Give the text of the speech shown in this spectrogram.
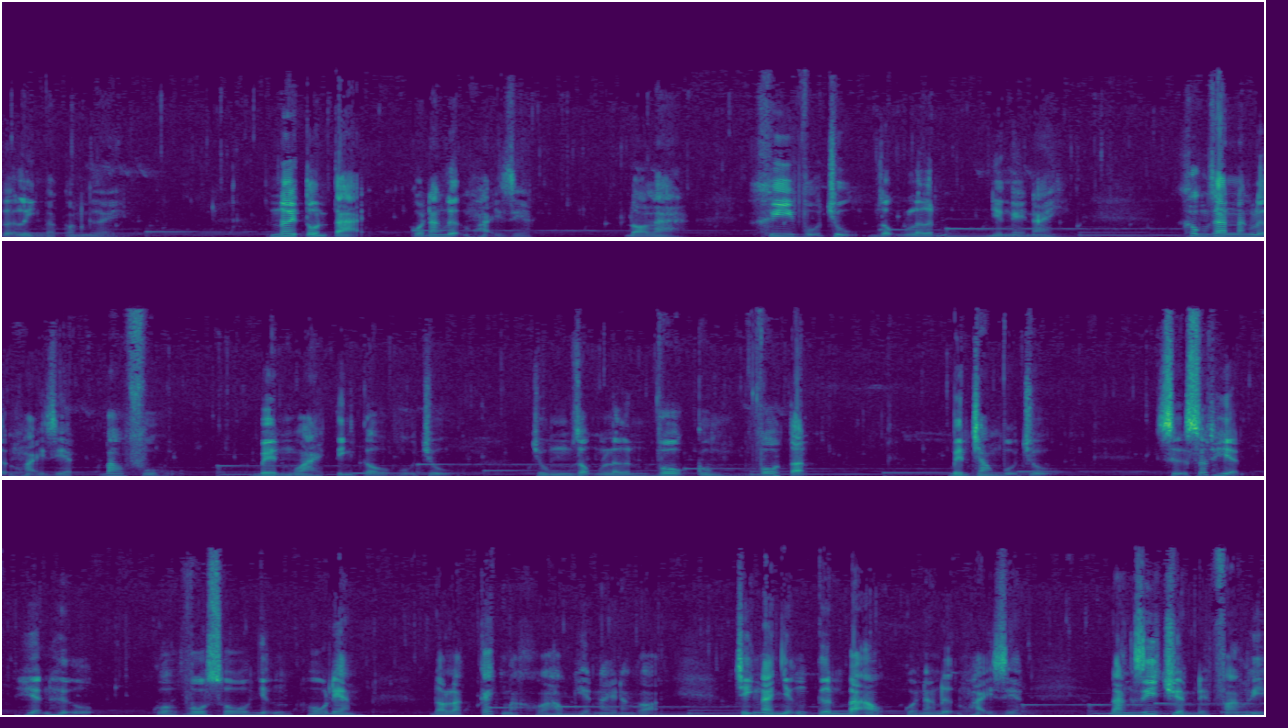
tuệ linh và con người. Nơi tồn tại của năng lượng hoại diệt đó là khi vũ trụ rộng lớn như ngày nay, không gian năng lượng hoại diệt bao phủ bên ngoài tinh cầu vũ trụ, chúng rộng lớn vô cùng vô tận. Bên trong vũ trụ, sự xuất hiện hiện hữu của vô số những hố đen. Đó là cách mà khoa học hiện nay đang gọi. Chính là những cơn bão của năng lượng hoại diệt đang di chuyển để phá hủy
